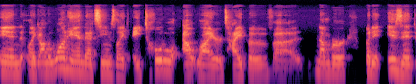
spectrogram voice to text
And like on the one hand, that seems like a total outlier type of uh, number, but it isn't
